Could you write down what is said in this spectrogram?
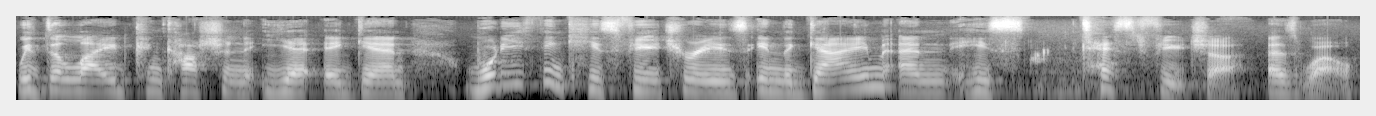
with delayed concussion yet again. What do you think his future is in the game and his Test future as well?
